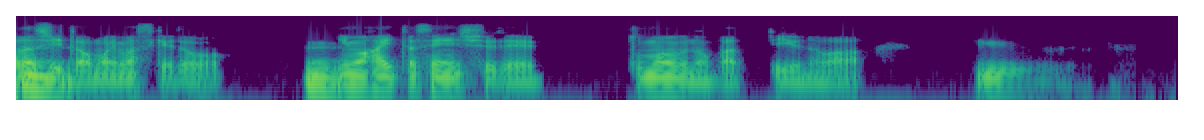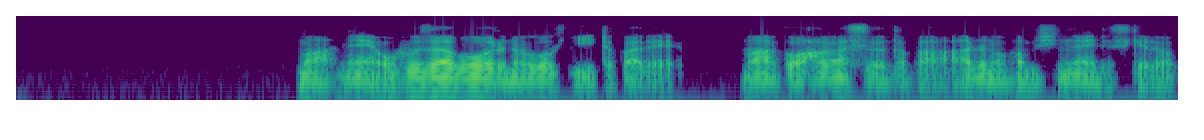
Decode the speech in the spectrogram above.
うん。正しいとは思いますけど、うん。今入った選手で整うのかっていうのは、うん、まあね、オフザボールの動きとかで、マークを剥がすとかあるのかもしれないですけど、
